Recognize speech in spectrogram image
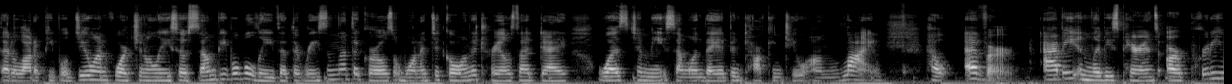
that a lot of people do, unfortunately. So some people believe that the reason that the girls wanted to go on the trails that day was to meet someone they had been talking to online. However, However, Abby and Libby's parents are pretty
